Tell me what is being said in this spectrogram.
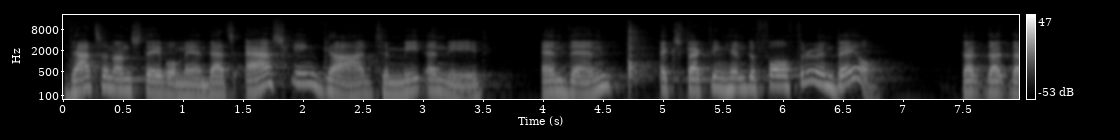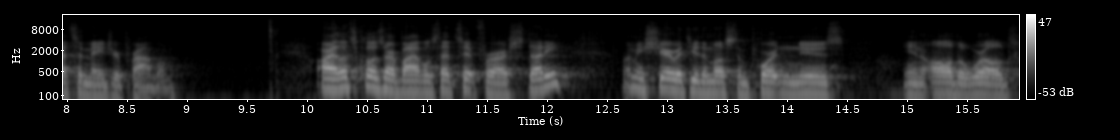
That's an unstable man. That's asking God to meet a need and then expecting him to fall through and bail. That, that, that's a major problem. All right, let's close our Bibles. That's it for our study. Let me share with you the most important news in all the world.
